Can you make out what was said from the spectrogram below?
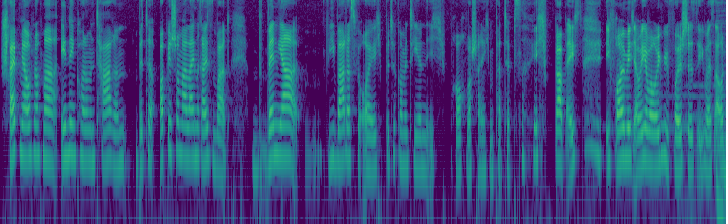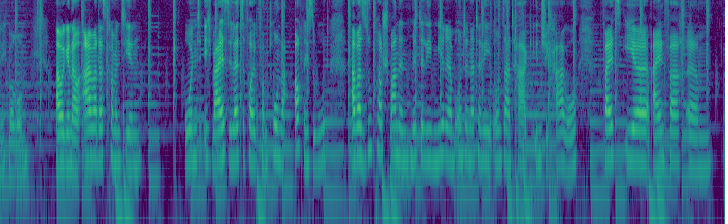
Schreibt mir auch noch mal in den Kommentaren bitte, ob ihr schon mal allein reisen wart. Wenn ja, wie war das für euch? Bitte kommentieren. Ich brauche wahrscheinlich ein paar Tipps. Ich hab echt, ich freue mich, aber ich habe auch irgendwie voll Schiss. Ich weiß auch nicht warum. Aber genau, einmal das kommentieren. Und ich weiß, die letzte Folge vom Ton war auch nicht so gut, aber super spannend mit der lieben Miriam und der Nathalie, unser Tag in Chicago. Falls ihr einfach ähm,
